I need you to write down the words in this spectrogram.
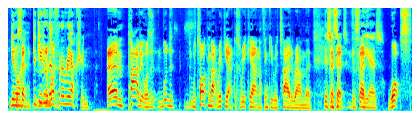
you know, said- did you do that what- for a reaction? Um, part of it was we we're talking about Ricky Hatton because Ricky Hatton, I think he retired around then. Yes, And he they did, said, for they said, years. What's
